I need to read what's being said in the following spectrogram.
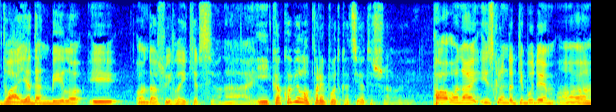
2-1 bilo i onda su ih Lakersi, onaj, I kako je bilo prvi put kad si otišao? Pa onaj, iskreno da ti budem, a,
